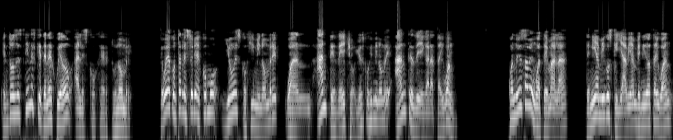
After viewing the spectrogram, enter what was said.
Entonces tienes que tener cuidado al escoger tu nombre. Te voy a contar la historia de cómo yo escogí mi nombre cuando, antes, de hecho, yo escogí mi nombre antes de llegar a Taiwán. Cuando yo estaba en Guatemala, tenía amigos que ya habían venido a Taiwán,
